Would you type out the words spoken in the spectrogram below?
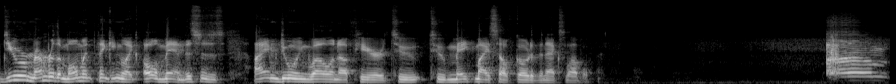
do you remember the moment thinking like, oh man, this is I am doing well enough here to to make myself go to the next level? Um,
